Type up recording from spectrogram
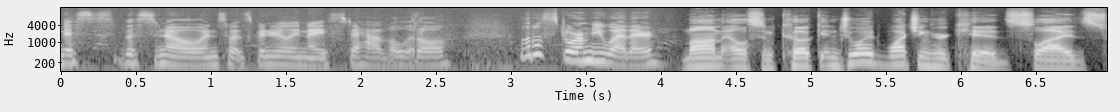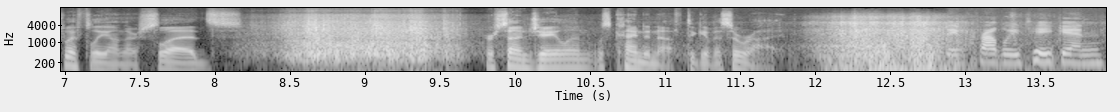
miss the snow, and so it's been really nice to have a little, a little stormy weather. Mom Ellison Cook enjoyed watching her kids slide swiftly on their sleds. Her son Jalen was kind enough to give us a ride. They've probably taken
